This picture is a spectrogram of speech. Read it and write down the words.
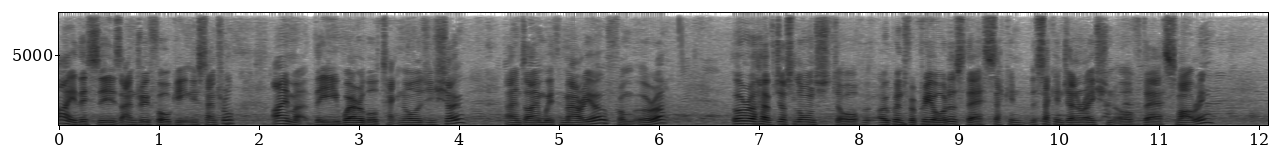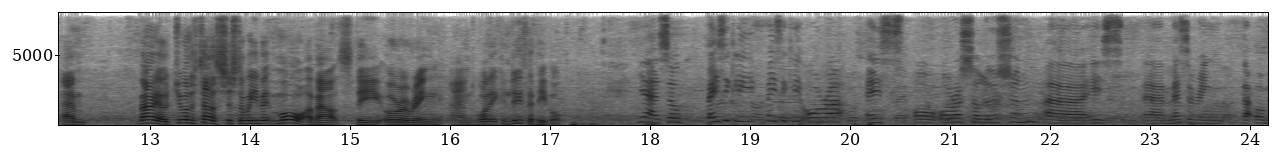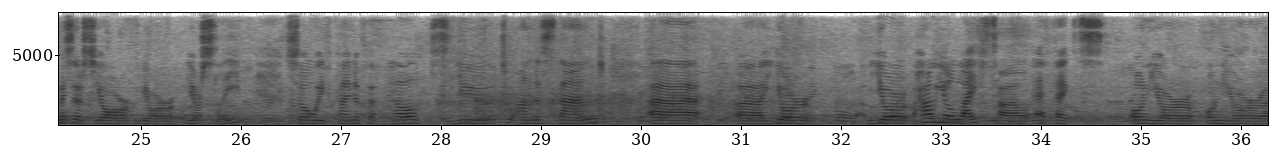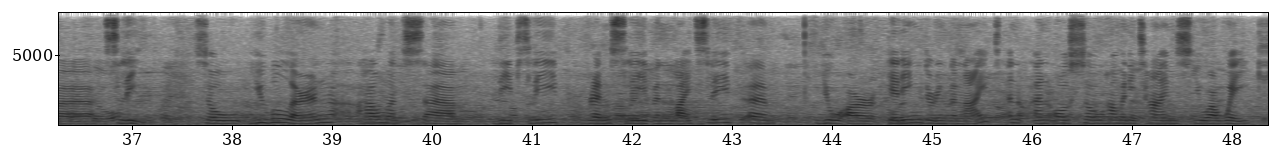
Hi, this is Andrew for Geek News Central. I'm at the Wearable Technology Show and I'm with Mario from Oura. Oura have just launched or opened for pre-orders their second, the second generation of their smart ring. Um, Mario, do you want to tell us just a wee bit more about the Oura ring and what it can do for people? Yeah, so basically, basically, Oura is or Oura solution uh, is uh, measuring that or measures your your your sleep. So it kind of helps you to understand uh, uh your your how your lifestyle affects on your on your uh, sleep. So you will learn how much um, deep sleep, REM sleep, and light sleep. Um, you are getting during the night and, and also how many times you are awake.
